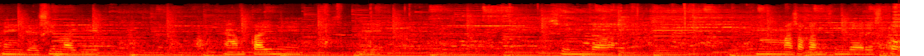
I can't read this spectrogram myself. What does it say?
nih Jasin lagi nyantai nih di Sunda hmm, masakan Sunda resto.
